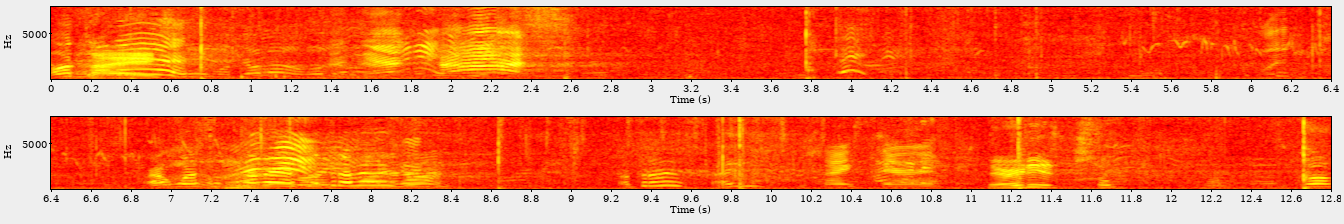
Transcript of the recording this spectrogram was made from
Otra Nice. vez. Aguas, otra vez, otra vez. Otra vez, ahí. Nice, Darren. There it is. Oh.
